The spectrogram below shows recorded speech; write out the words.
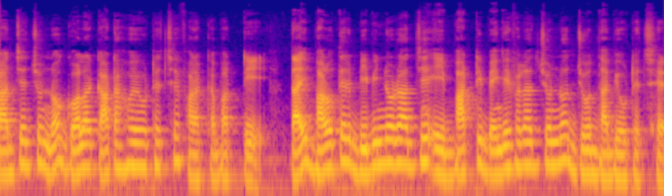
রাজ্যের জন্য গলার কাটা হয়ে উঠেছে ফারাক্কা বাঁধটি তাই ভারতের বিভিন্ন রাজ্যে এই বাঁধটি ভেঙে ফেলার জন্য জোর দাবি উঠেছে।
